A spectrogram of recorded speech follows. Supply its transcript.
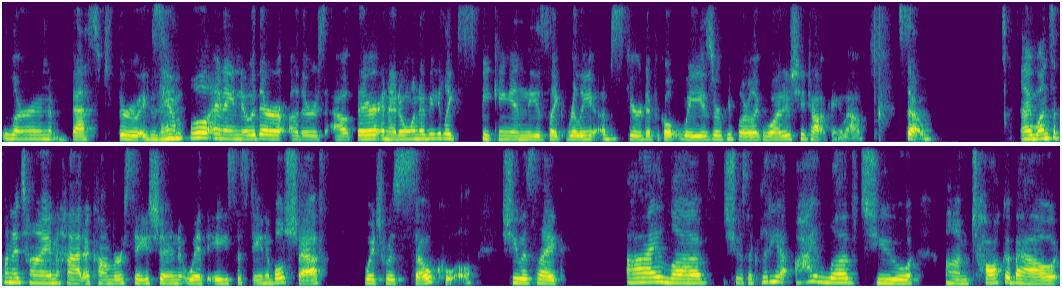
learn best through example and i know there are others out there and i don't want to be like speaking in these like really obscure difficult ways where people are like what is she talking about? So i once upon a time had a conversation with a sustainable chef which was so cool she was like, I love, she was like, Lydia, I love to um, talk about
